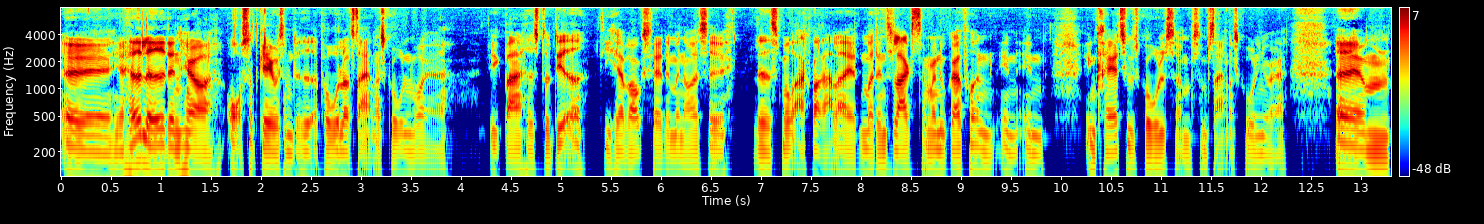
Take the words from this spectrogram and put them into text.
Øh, Jeg havde lavet den her årsopgave, som det hedder, på Olaf Steiner skolen, hvor jeg ikke bare havde studeret de her vokshatte, men også øh, lavet små akvareller af dem og den slags, som man nu gør på en, en, en, en kreativ skole, som, som Steiner-skolen jo er. Øhm,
